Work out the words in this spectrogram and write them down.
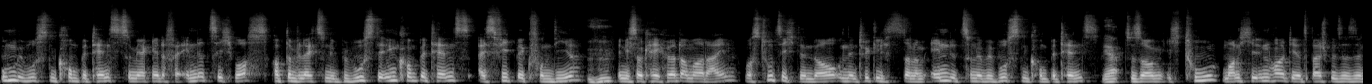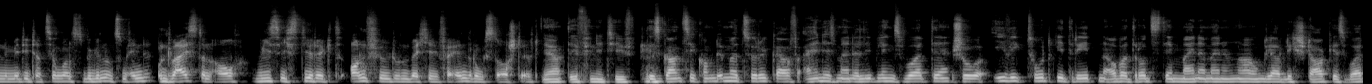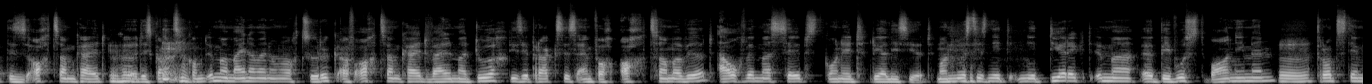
unbewussten Kompetenz zu merken, ja, da verändert sich was. Hab dann vielleicht so eine bewusste Inkompetenz als Feedback von dir. Mhm. Wenn ich sage, hey, hör da mal rein, was tut sich denn da? Und entwickle ich es dann am Ende zu einer bewussten Kompetenz, ja. zu sagen, ich tue manche Inhalte, jetzt beispielsweise eine Meditation ganz zu Beginn und zum Ende, und weiß dann auch, wie es sich direkt anfühlt und welche Veränderung es darstellt. Ja, definitiv. Mhm. Das Ganze kommt immer zurück auf eines meiner Lieblingsworte, schon ewig totgetreten, aber trotzdem meiner Meinung nach unglaublich starkes Wort. Das ist Achtsamkeit. Mhm. Äh, das Ganze kommt immer meiner Meinung nach zurück auf Achtsamkeit, weil man durch diese Praxis einfach achtsamer wird, auch wenn man es selbst gar nicht realisiert. Man muss das nicht, nicht direkt immer äh, bewusst wahrnehmen. Mhm. Trotzdem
